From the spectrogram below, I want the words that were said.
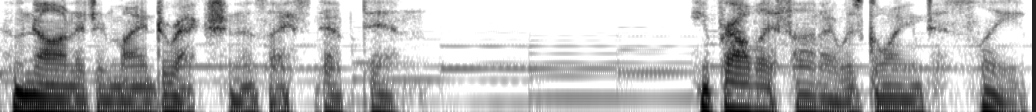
who nodded in my direction as I stepped in. He probably thought I was going to sleep.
